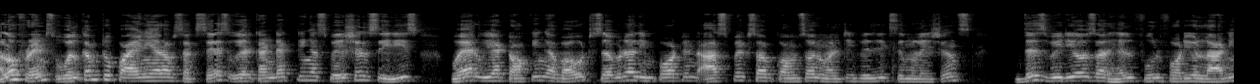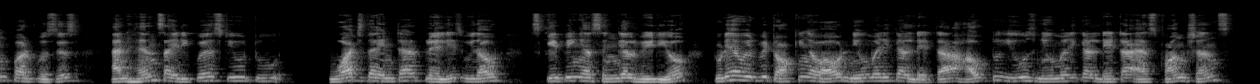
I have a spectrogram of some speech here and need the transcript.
Hello friends, welcome to Pioneer of Success. We are conducting a special series where we are talking about several important aspects of COMSOL multiphysics simulations. These videos are helpful for your learning purposes and hence I request you to watch the entire playlist without skipping a single video. Today we will be talking about numerical data, how to use numerical data as functions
